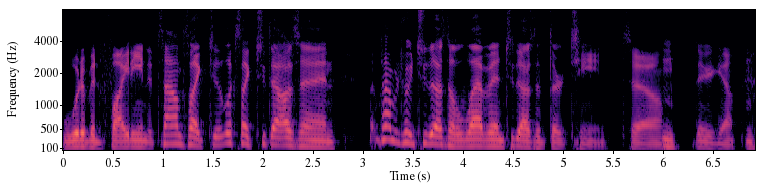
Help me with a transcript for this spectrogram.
would have been fighting. It sounds like it looks like 2000, sometime between 2011 2013. So mm. there you go. Mm.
